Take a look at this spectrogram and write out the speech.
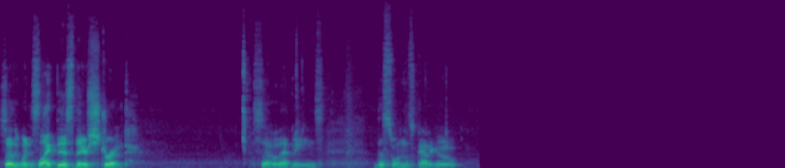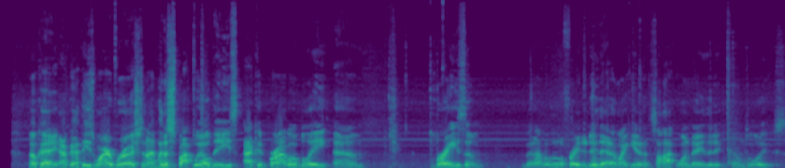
so that when it's like this, they're straight. So that means this one's got to go Okay, I've got these wire brushed and I'm going to spot weld these. I could probably um, braze them, but I'm a little afraid to do that. I might get it so hot one day that it comes loose.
